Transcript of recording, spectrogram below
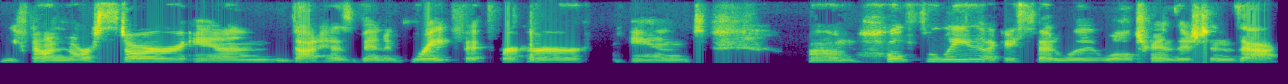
we found North Star, and that has been a great fit for her. And um, hopefully, like I said, we will transition Zach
